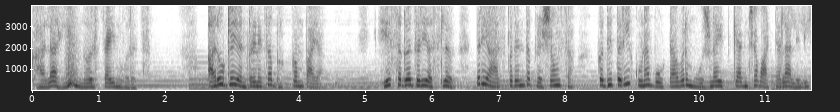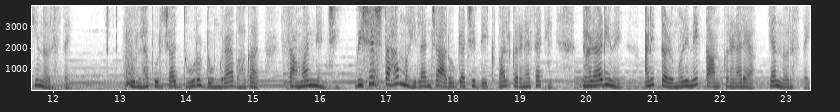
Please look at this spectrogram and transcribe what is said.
घालाही नर्सताईंवरच आरोग्य यंत्रणेचा भक्कम पाया हे सगळं जरी असलं तरी आजपर्यंत प्रशंसा कधीतरी कुणा बोटावर मोजण्या इतक्यांच्या वाट्याला आलेली ही नर्सताई कोल्हापूरच्या दूर डोंगराळ भागात सामान्यांची विशेषतः महिलांच्या आरोग्याची देखभाल करण्यासाठी धडाडीने आणि तळमळीने काम करणाऱ्या या नर्सताई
